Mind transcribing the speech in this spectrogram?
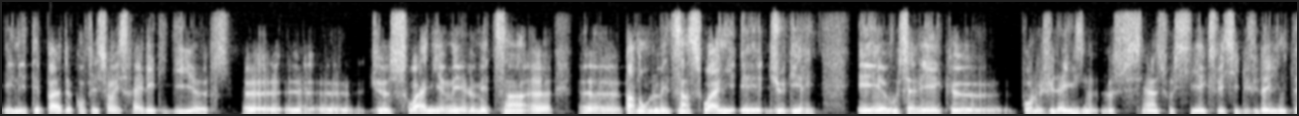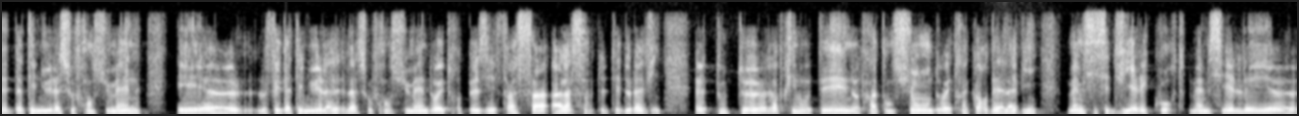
et il n'était pas de confession israélite, il dit euh Dieu soigne, mais le médecin, pardon, le médecin soigne et Dieu guérit. Et vous le savez que pour le judaïsme, c'est un souci explicite du judaïsme d'atténuer la souffrance humaine, et le fait d'atténuer la, souffrance humaine doit être pesée face à, la sainteté de la vie. Euh, toute euh, la primauté, notre attention doit être accordée à la vie, même si cette vie elle est courte, même si elle est euh,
